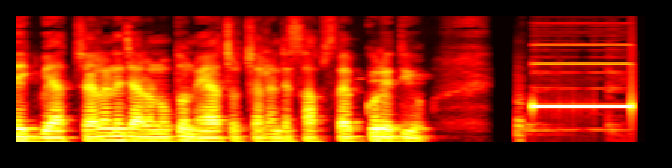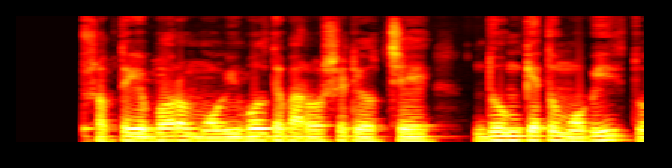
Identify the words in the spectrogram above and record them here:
দেখবে। আর চ্যানেলে যারা নতুন হয়ে আছো চ্যানেলটি সাবস্ক্রাইব করে দিও। সব থেকে বড় মুভি বলতে পারো সেটি হচ্ছে ধূমকেতু মুভি তো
